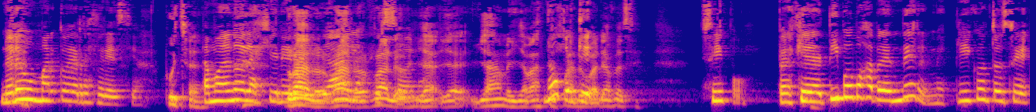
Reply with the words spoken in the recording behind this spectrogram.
No eres un marco de referencia. Pucha. Estamos hablando de la Raro, generalidad de raro, las raro. personas. Ya, ya, ya me llamaste No, raro porque- varias veces. Sí, po. pero es que de ti podemos aprender, ¿me explico? Entonces,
